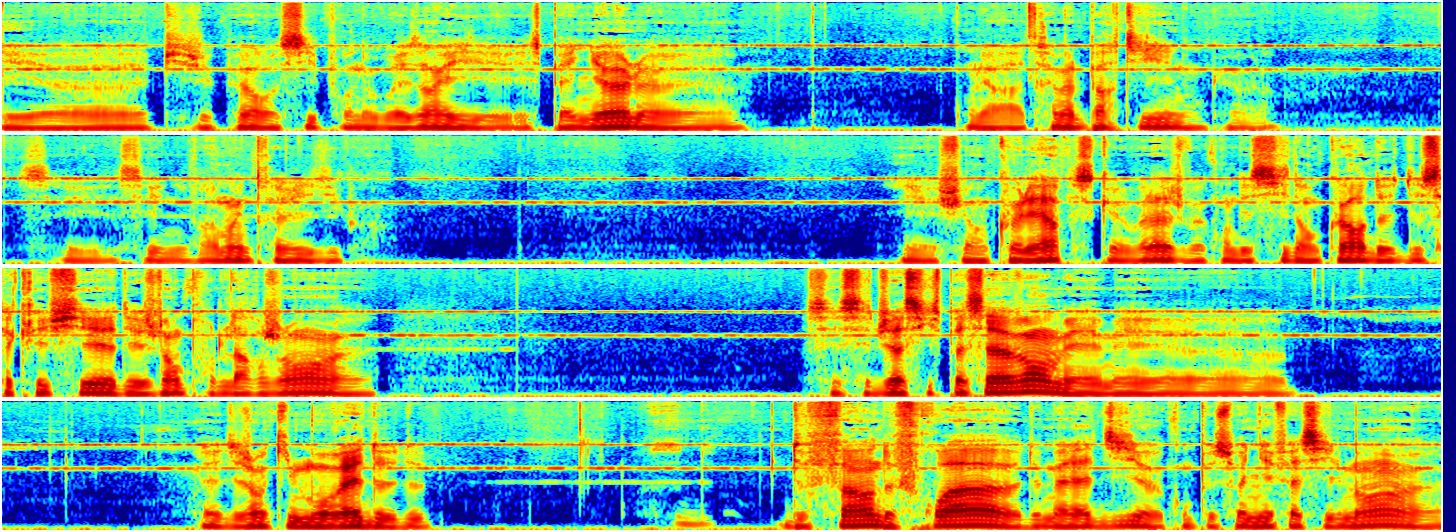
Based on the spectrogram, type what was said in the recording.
Et euh, puis j'ai peur aussi pour nos voisins espagnols, qu'on les aura très mal partis. Donc voilà. C'est vraiment une tragédie, quoi. Et je suis en colère parce que voilà, je vois qu'on décide encore de, sacrifier des gens pour de l'argent. C'est déjà ce qui se passait avant, mais, des gens qui mouraient de, de, de faim, de froid, euh, de maladies euh, qu'on peut soigner facilement, euh,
